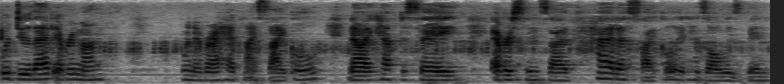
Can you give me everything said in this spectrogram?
would do that every month whenever I had my cycle. Now I have to say, ever since I've had a cycle, it has always been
